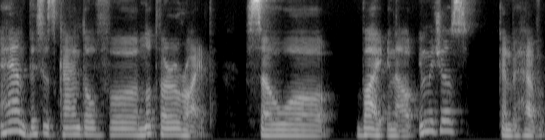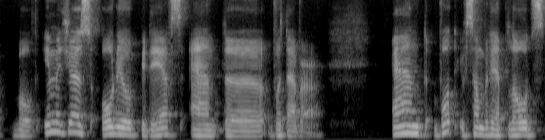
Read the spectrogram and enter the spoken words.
And this is kind of uh, not very right. So uh, why in our images can we have both images, audio, PDFs, and uh, whatever? And what if somebody uploads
